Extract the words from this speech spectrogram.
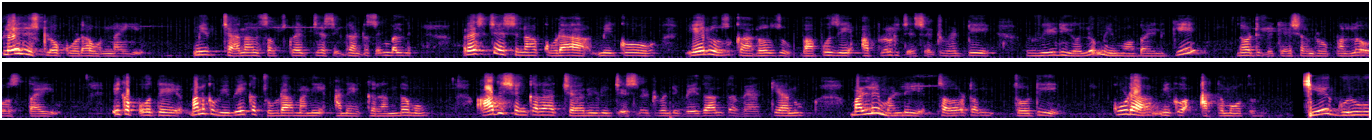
ప్లేలిస్ట్లో కూడా ఉన్నాయి. మీరు ఛానల్ సబ్స్క్రైబ్ చేసి గంట సింబల్ని ప్రెస్ చేసినా కూడా మీకు ఏ రోజుకు ఆ రోజు బాపూజీ అప్లోడ్ చేసేటువంటి వీడియోలు మీ మొబైల్కి నోటిఫికేషన్ రూపంలో వస్తాయి. ఇకపోతే మనకు వివేక చూడమని అనే గ్రంథము ఆదిశంకరాచార్యుడు చేసినటువంటి వేదాంత వ్యాఖ్యానం మళ్ళీ మళ్ళీ చదవటంతో కూడా మీకు అర్థమవుతుంది. ఏ గురువు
